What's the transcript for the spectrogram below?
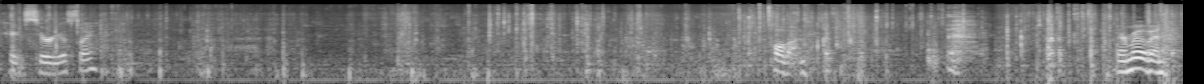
Okay, seriously? Hold on. They're moving.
